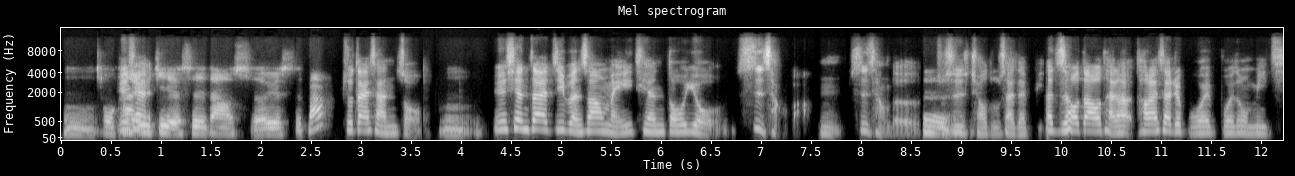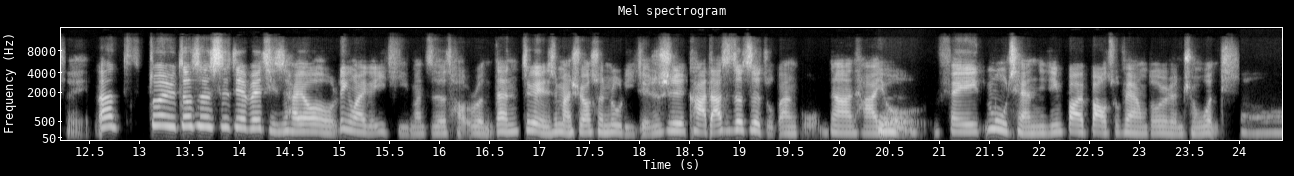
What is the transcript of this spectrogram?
嗯，我看预计也是到十二月十八。就待三周，嗯。因为现在基本上每一天都有四场吧，嗯，市场的就是嗯小组赛在比，那之后到淘汰淘汰赛就不会不会这么密集。对，那对于这次世界杯，其实还有另外一个议题蛮值得讨论，但这个也是蛮需要深入理解，就是卡达是这次的主办国，那它有嗯非、目前已经爆爆出非常多的人权问题。哦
